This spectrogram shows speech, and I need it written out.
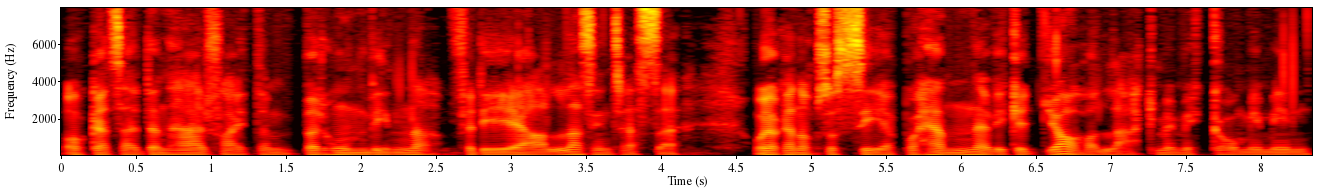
Och att så här, den här fighten bör hon vinna. För det är allas intresse. Och jag kan också se på henne, vilket jag har lärt mig mycket om i min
